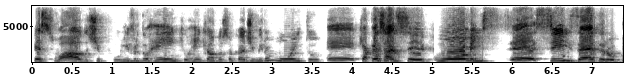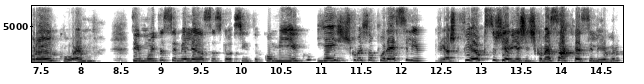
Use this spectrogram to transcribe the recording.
pessoal, do tipo, o livro do Henk. O Henk é uma pessoa que eu admiro muito, é, que apesar de ser um homem é, cis, hétero, branco, é, tem muitas semelhanças que eu sinto comigo. E aí a gente começou por esse livro. E acho que fui eu que sugeri a gente começar com esse livro.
